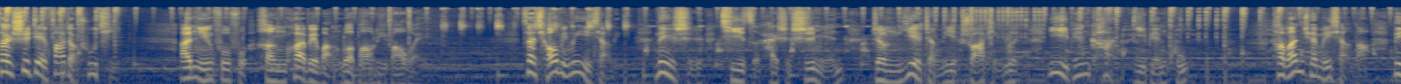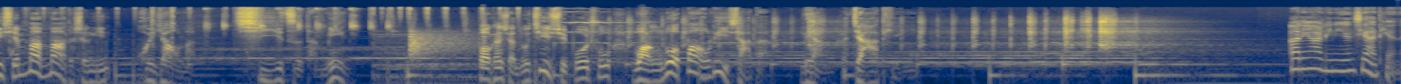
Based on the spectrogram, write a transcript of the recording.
在事件发酵初期，安宁夫妇很快被网络暴力包围。在乔明的印象里，那时妻子开始失眠，整夜整夜刷评论，一边看一边哭。他完全没想到那些谩骂的声音会要了妻子的命。报刊选读继续播出：网络暴力下的两个家庭。二零二零年夏天，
